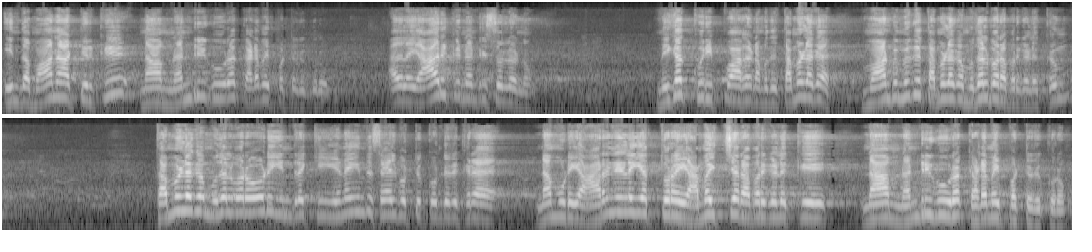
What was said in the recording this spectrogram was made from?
இந்த மாநாட்டிற்கு நாம் நன்றி கூற கடமைப்பட்டிருக்கிறோம். அதில் யாருக்கு நன்றி சொல்லணும்? மிக குறிப்பாக நமது தமிழக மாண்புமிகு தமிழக முதல்வர் அவர்களுக்கும் தமிழக முதல்வரோடு இன்றைக்கு இணைந்து செயல்பட்டு கொண்டிருக்கிற நம்முடைய அறநிலையத்துறை அமைச்சர் அவர்களுக்கு நாம் நன்றி கூற கடமைப்பட்டிருக்கிறோம்.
